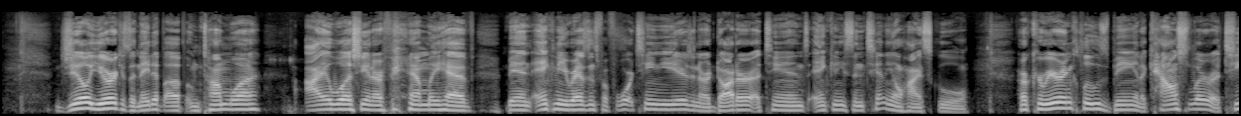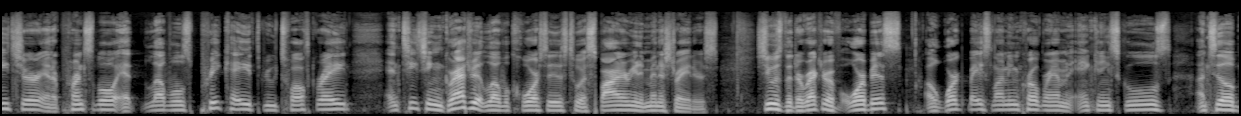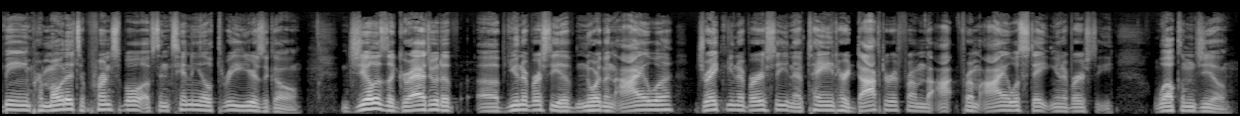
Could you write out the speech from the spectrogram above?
Jill Urich is a native of Ottumwa, Iowa. She and her family have been Ankeny residents for 14 years, and her daughter attends Ankeny Centennial High School. Her career includes being a counselor, a teacher, and a principal at levels pre K through 12th grade and teaching graduate level courses to aspiring administrators. She was the director of Orbis, a work based learning program in Ankeny schools, until being promoted to principal of Centennial three years ago. Jill is a graduate of, of University of Northern Iowa, Drake University, and obtained her doctorate from the from Iowa State University. Welcome, Jill.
